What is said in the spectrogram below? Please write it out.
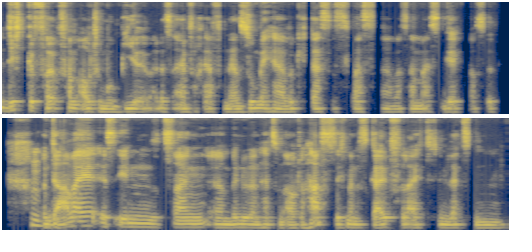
dicht gefolgt vom Automobil, weil das einfach ja von der Summe her wirklich das ist, was, äh, was am meisten Geld kostet. Mhm. Und dabei ist eben sozusagen, ähm, wenn du dann halt so ein Auto hast, ich meine, das galt vielleicht in den letzten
